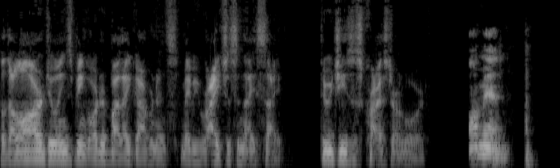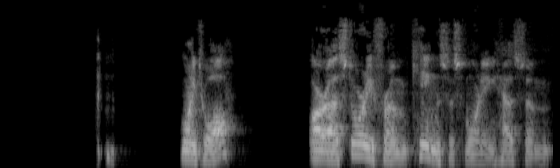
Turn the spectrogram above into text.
but that all our doings, being ordered by thy governance, may be righteous in thy sight, through Jesus Christ our Lord. Amen. Morning to all. Our uh, story from Kings this morning has some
